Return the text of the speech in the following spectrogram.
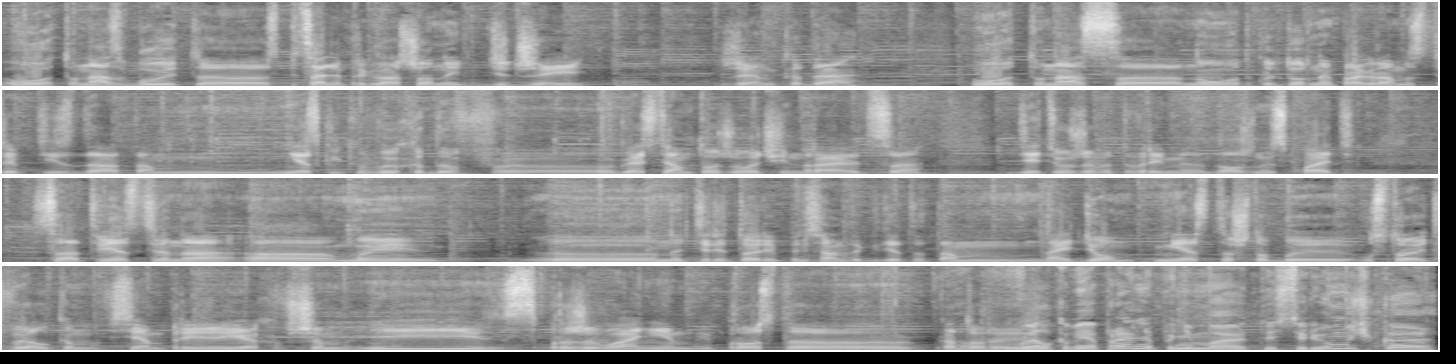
Вот, у нас будет э, специально приглашенный диджей Женка, да? Вот, у нас, э, ну, вот культурная программа стриптиз, да, там несколько выходов, э, гостям тоже очень нравится. Дети уже в это время должны спать. Соответственно, э, мы э, на территории пансионата где-то там найдем место, чтобы устроить welcome всем приехавшим и с проживанием, и просто э, которые... Welcome, я правильно понимаю? То есть рюмочка...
